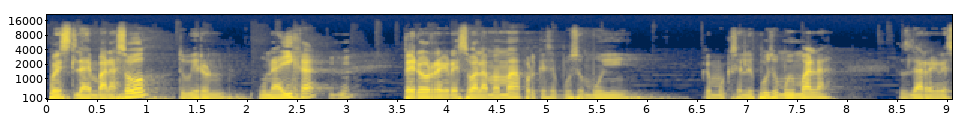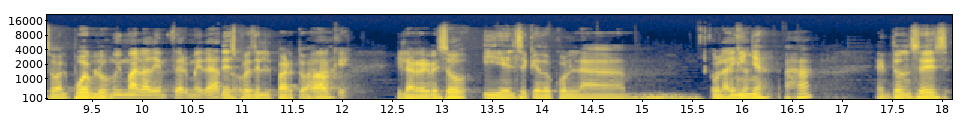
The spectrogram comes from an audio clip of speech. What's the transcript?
pues la embarazó, tuvieron una hija, pero regresó a la mamá porque se puso muy, como que se le puso muy mala. Entonces la regresó al pueblo Muy mala de enfermedad. después del parto. Ah, ajá. ok. Y la regresó y él se quedó con la, con la niña. Ajá. Entonces,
